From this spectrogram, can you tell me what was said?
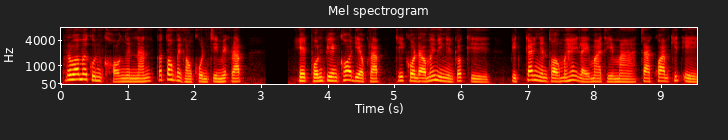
เพราะว่าเมื่อคุณขอเงินนั้นก็ต้องเป็นของคุณจริงไหมครับ เหตุผลเพียงข้อเดียวครับ ที่คนเราไม่มีเงินก็คือ ปิดกั้นเงินทองไม่ให้ไหลมาเทมาจากความคิดเอง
